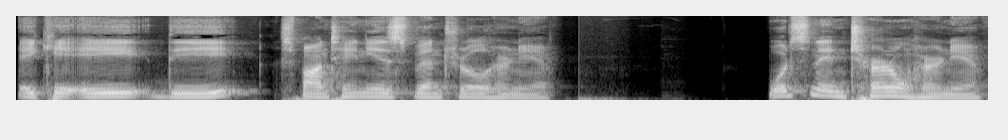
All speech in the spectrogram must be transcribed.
aka the spontaneous ventral hernia. What's an internal hernia?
